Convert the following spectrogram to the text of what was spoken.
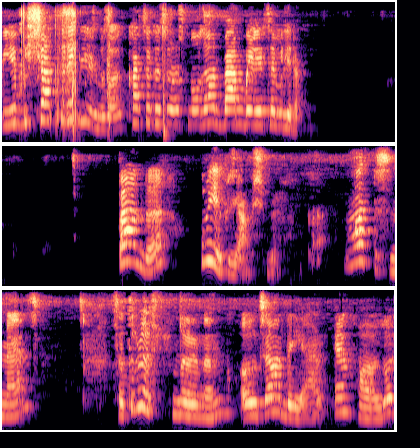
bir şart verebiliriz. Mesela kaçla kaç arasında olacağını ben belirtebilirim. Ben de bunu yapacağım şimdi. Matrisime satır ve sütunlarının alacağı değer en fazla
